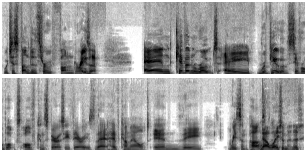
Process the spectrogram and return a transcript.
which is funded through Fundraiser. And Kevin wrote a review of several books of conspiracy theories that have come out in the recent past. Now, wait a minute.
